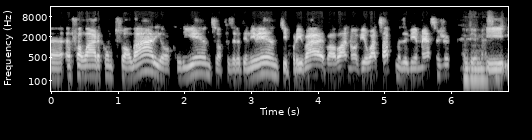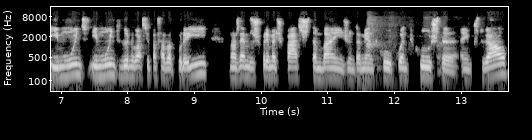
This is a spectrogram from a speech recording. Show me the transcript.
uh, a falar com o pessoal da área, ou clientes, ou fazer atendimentos e por aí vai, blá blá. Não havia WhatsApp, mas havia Messenger. Havia Messenger. E, e, muito, e muito do negócio passava por aí. Nós demos os primeiros passos também, juntamente com o Quanto Custa em Portugal.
